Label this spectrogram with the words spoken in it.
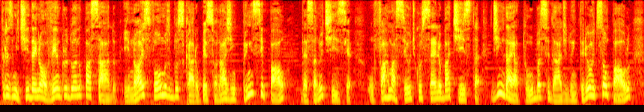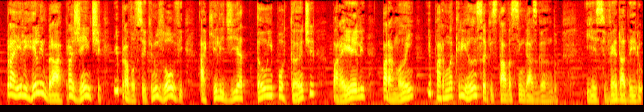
transmitida em novembro do ano passado, e nós fomos buscar o personagem principal dessa notícia, o farmacêutico Célio Batista, de Indaiatuba, cidade do interior de São Paulo, para ele relembrar para gente e para você que nos ouve aquele dia tão importante para ele, para a mãe e para uma criança que estava se engasgando. E esse verdadeiro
